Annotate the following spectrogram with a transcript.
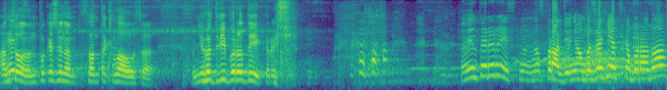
Антон, ну покажи нам Санта Клауса. У нього дві бороди, коротше. Ну він терорист на- насправді, у нього безжагетська борода.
